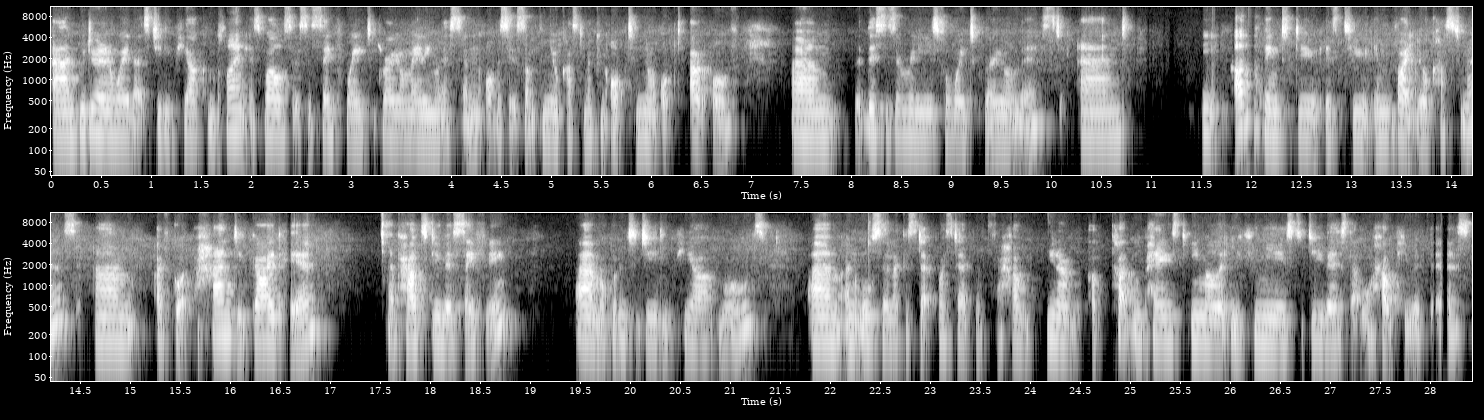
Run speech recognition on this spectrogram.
and we do it in a way that's GDPR compliant as well. So it's a safe way to grow your mailing list. And obviously it's something your customer can opt in or opt out of. Um, but this is a really useful way to grow your list. And the other thing to do is to invite your customers. Um, I've got a handy guide here of how to do this safely um, according to GDPR rules. Um, and also like a step-by-step of how, you know, a cut and paste email that you can use to do this that will help you with this.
